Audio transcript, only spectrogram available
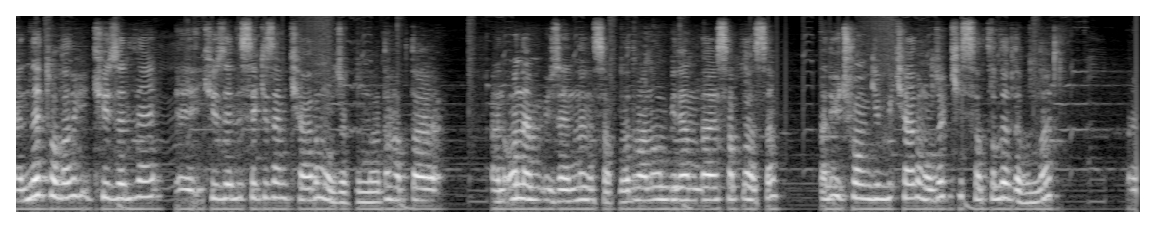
yani net olarak 250 e, 258 hem karım olacak bunlardan. Hatta hani 10 hem üzerinden hesapladım. Hani 11 hem daha hesaplarsam hani 3 won gibi bir karım olacak ki satılır da bunlar. E,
